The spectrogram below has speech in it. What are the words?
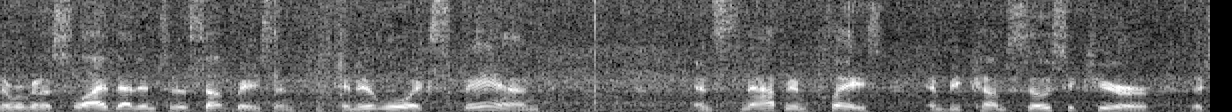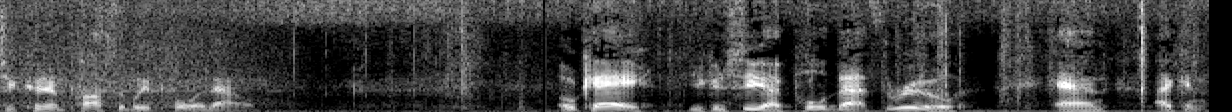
then we're going to slide that into the sump basin and it will expand and snap in place and become so secure that you couldn't possibly pull it out. Okay, you can see I pulled that through and I can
